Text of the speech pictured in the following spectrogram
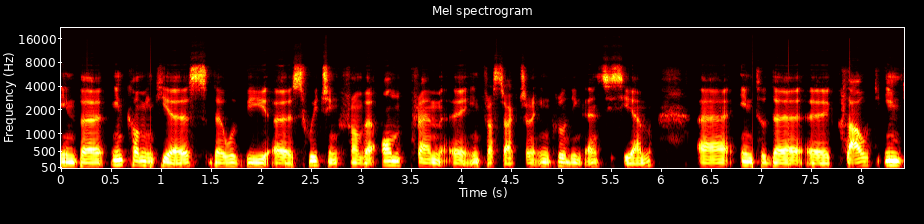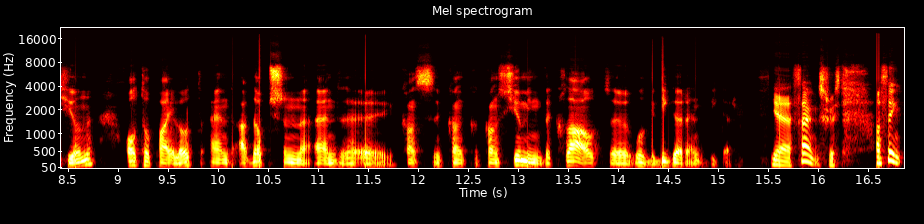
in the incoming years, there will be uh, switching from the on-prem uh, infrastructure, including SCCM, uh, Uh, into the uh, cloud Intune, autopilot, and adoption and uh, cons- con- consuming the cloud will be bigger and bigger. Yeah, thanks, Chris. I think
